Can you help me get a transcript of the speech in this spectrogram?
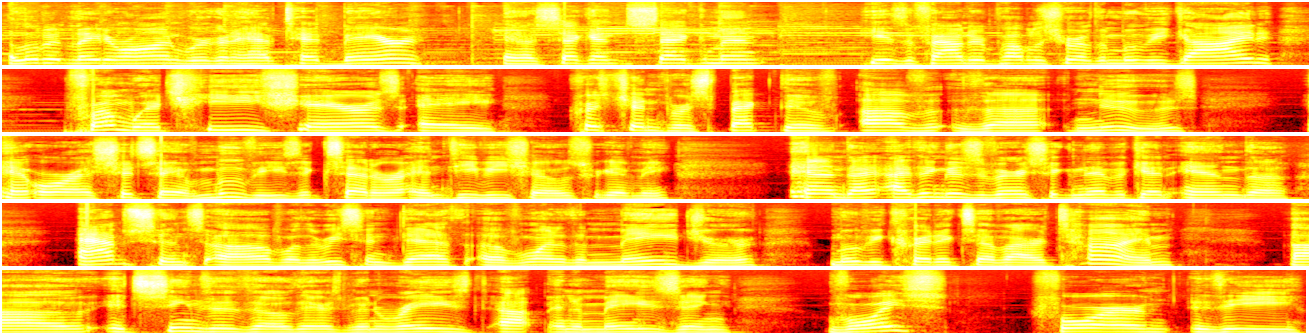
A little bit later on, we're going to have Ted Baehr in a second segment. He is the founder and publisher of the Movie Guide, from which he shares a Christian perspective of the news, eh, or I should say of movies, etc., and TV shows, forgive me. And I, I think this is very significant in the absence of, or the recent death of one of the major movie critics of our time. Uh, it seems as though there's been raised up an amazing voice for the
